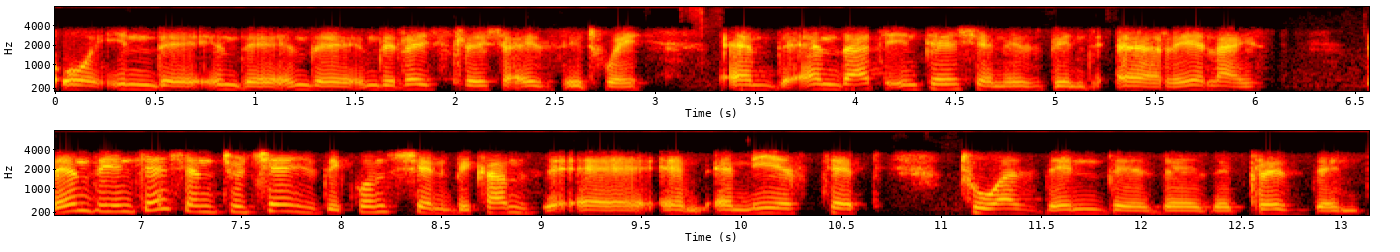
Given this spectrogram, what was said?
or in the in the in the in the legislature, as it were, and and that intention has been uh, realized. Then the intention to change the constitution becomes a, a, a mere step towards then the, the, the president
